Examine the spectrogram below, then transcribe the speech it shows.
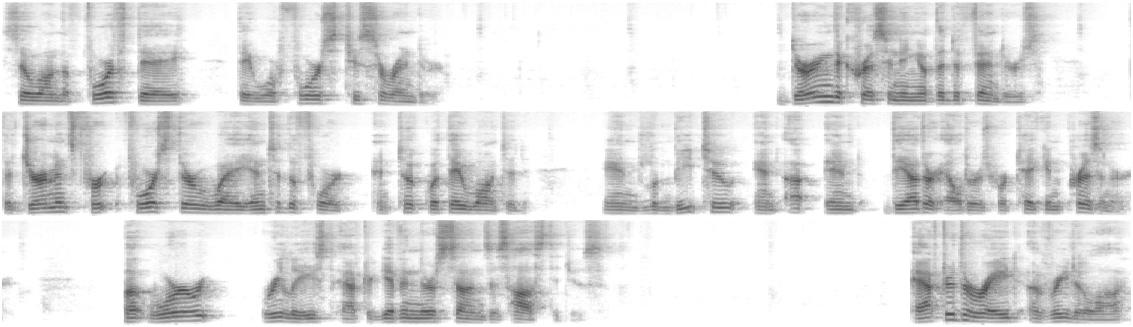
So on the fourth day they were forced to surrender. During the christening of the defenders, the Germans for- forced their way into the fort and took what they wanted, and Lembitu and, uh, and the other elders were taken prisoner, but were released after giving their sons as hostages. After the raid of Ridala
